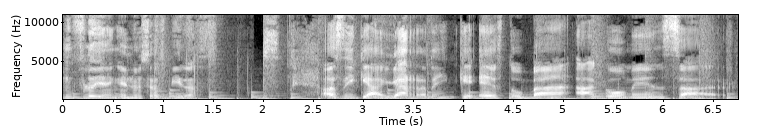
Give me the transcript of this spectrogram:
influyen en nuestras vidas. Así que agárrate que esto va a comenzar.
